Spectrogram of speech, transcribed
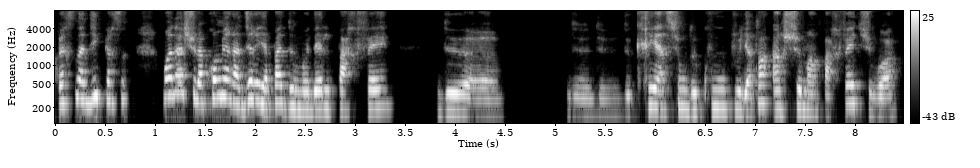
Personne n'a dit que personne. Moi là, je suis la première à dire il n'y a pas de modèle parfait de, euh, de, de, de création de couple. Il n'y a pas un chemin parfait, tu vois.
